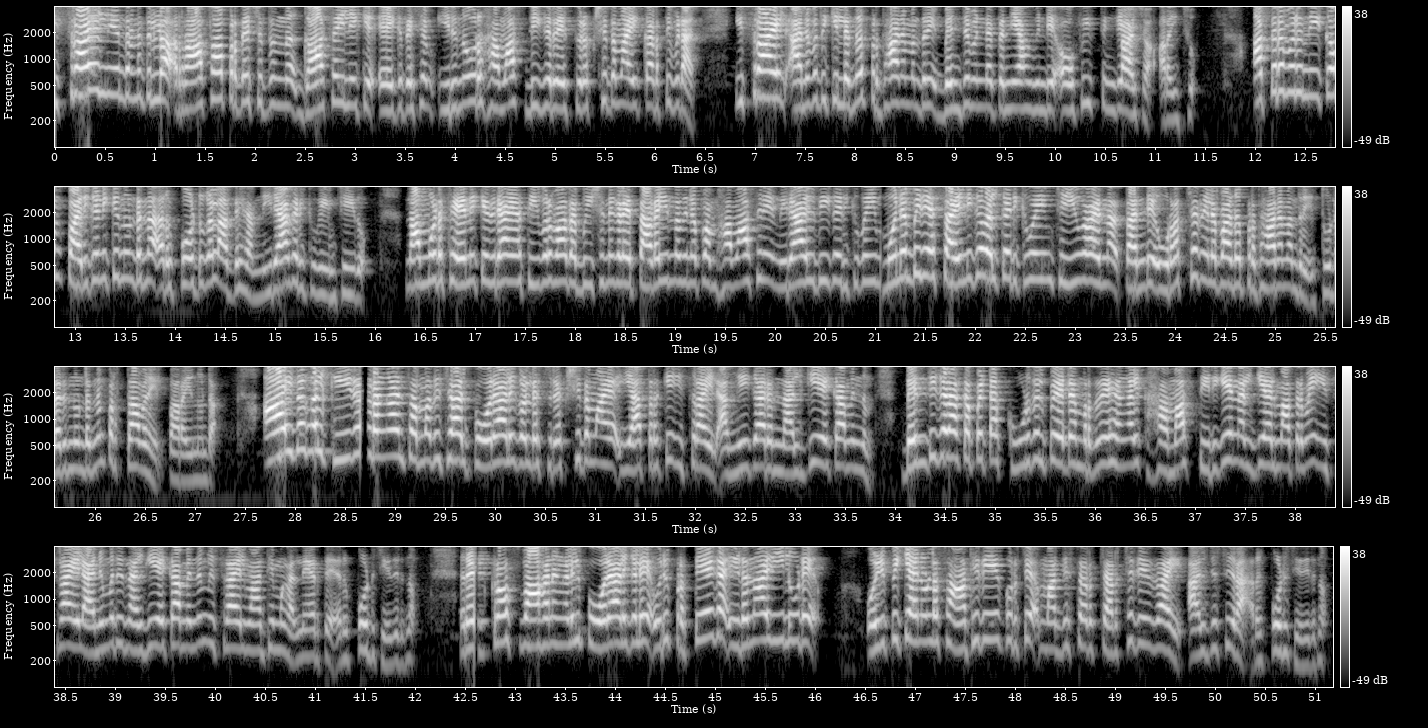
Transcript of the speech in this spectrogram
Israel നിയന്ത്രണത്തിലുള്ള Rafah പ്രദേശത്ത് നിന്ന് ഗാസയിലേക്ക് ഏകദേശം ഇരുന്നൂറ് ഹമാസ് ഭീകരരെ സുരക്ഷിതമായി കടത്തിവിടാൻ ഇസ്രായേൽ അനുവദിക്കില്ലെന്ന് പ്രധാനമന്ത്രി ബെഞ്ചമിൻ നെത്തന്യാഹുവിന്റെ ഓഫീസ് തിങ്കളാഴ്ച അറിയിച്ചു. അത്തരമൊരു നീക്കം പരിഗണിക്കുന്നുണ്ടെന്ന റിപ്പോർട്ടുകൾ അദ്ദേഹം നിരാകരിക്കുകയും ചെയ്തു. നമ്മുടെ സേനയ്ക്കെതിരായ തീവ്രവാദ ഭീഷണികളെ തടയുന്നതിനൊപ്പം ഹമാസിനെ നിരായുധീകരിക്കുകയും മുനമ്പിനെ സൈനികവൽക്കരിക്കുകയും ചെയ്യുക എന്ന തന്റെ ഉറച്ച നിലപാട് പ്രധാനമന്ത്രി തുടരുന്നുണ്ടെന്നും പ്രസ്താവനയിൽ പറയുന്നുണ്ട്. ആയുധങ്ങൾ കീഴടങ്ങാൻ സമ്മതിച്ചാൽ പോരാളികളുടെ സുരക്ഷിതമായ യാത്രയ്ക്ക് ഇസ്രായേൽ അംഗീകാരം നൽകിയേക്കാമെന്നും ബന്ദികളാക്കപ്പെട്ട കൂടുതൽ പേരുടെ മൃതദേഹങ്ങൾ ഹമാസ് തിരികെ നൽകിയാൽ മാത്രമേ ഇസ്രായേൽ അനുമതി നൽകിയേക്കാമെന്നും ഇസ്രായേൽ മാധ്യമങ്ങൾ നേരത്തെ റിപ്പോർട്ട് ചെയ്തിരുന്നു. റെഡ് ക്രോസ് വാഹനങ്ങളിൽ പോരാളികളെ ഒരു പ്രത്യേക ഇടനാഴിയിലൂടെ ഒഴിപ്പിക്കാനുള്ള സാധ്യതയെക്കുറിച്ച് മധ്യസ്ഥർ ചർച്ച ചെയ്തതായി അൽ ജസീറ റിപ്പോർട്ട് ചെയ്തിരുന്നു.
